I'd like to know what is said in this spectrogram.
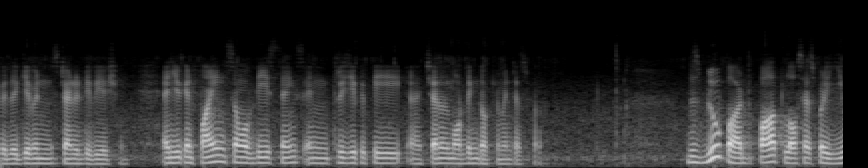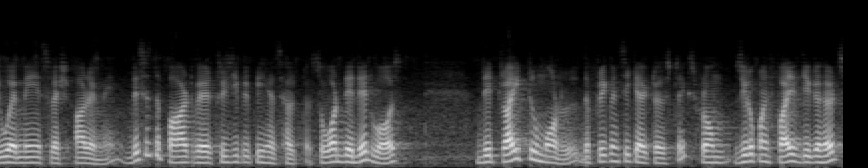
with a given standard deviation and you can find some of these things in 3GPP channel modeling document as well. This blue part the path loss as per UMA slash RMA this is the part where 3GPP has helped us. So, what they did was they tried to model the frequency characteristics from 0.5 gigahertz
